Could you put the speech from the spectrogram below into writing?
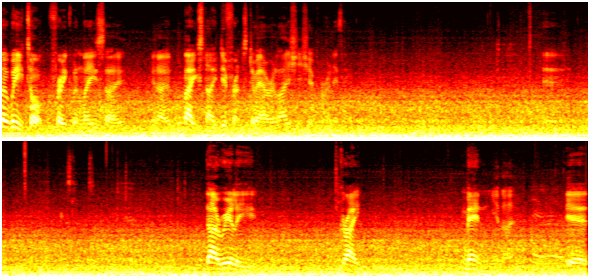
But we talk frequently, so you know, it makes no difference to our relationship or anything. Yeah. They're really great men, you know. Yeah,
